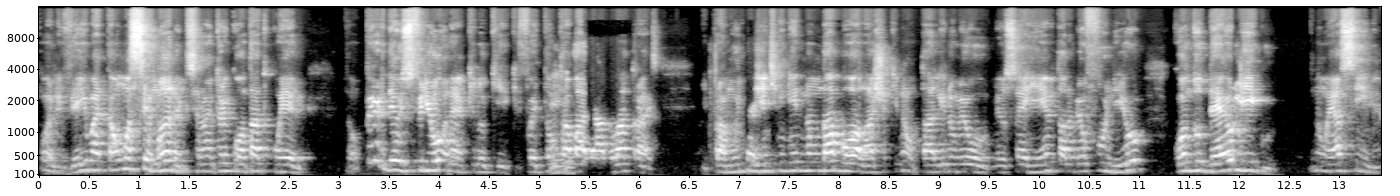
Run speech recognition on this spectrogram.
Pô, ele veio, mas está uma semana que você não entrou em contato com ele. Então perdeu, esfriou, né? Aquilo que, que foi tão é trabalhado lá atrás. E para muita gente ninguém não dá bola, acha que não, tá ali no meu, meu CRM, tá no meu funil, quando der eu ligo. Não é assim, né?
